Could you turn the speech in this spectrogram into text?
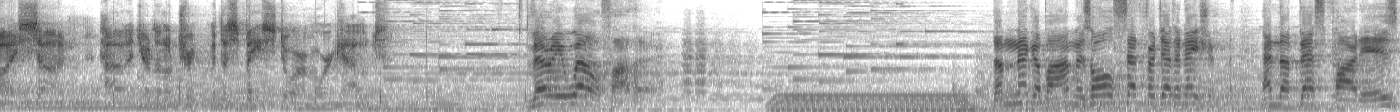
My son, how did your little trick with the space storm work out? Very well, father. The mega bomb is all set for detonation. And the best part is,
